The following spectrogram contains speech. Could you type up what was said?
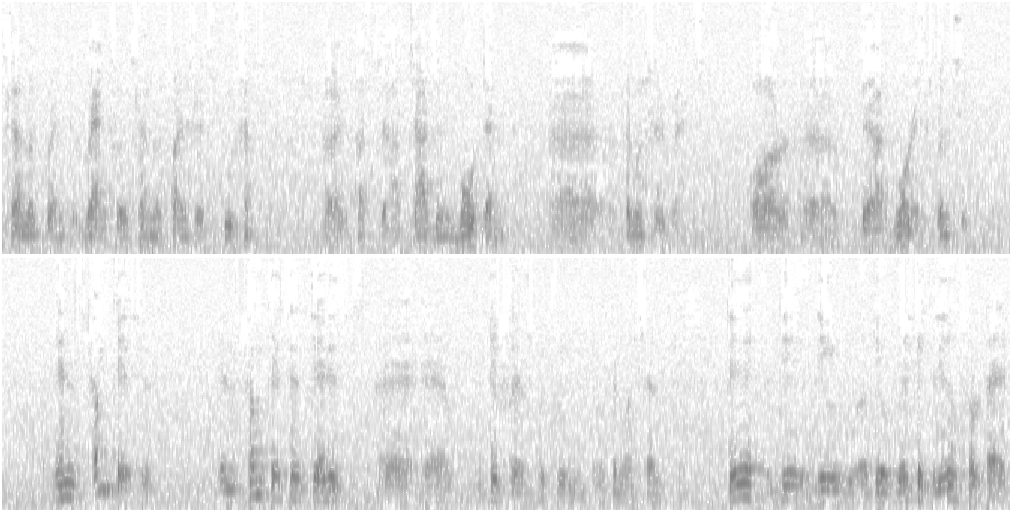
Islamic bank, banks or Islamic financial institutions are, are charging more than conventional banks, or they are more expensive. In some cases, in some cases there is a, a difference between conventional. They, they, the, the basic reason for that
